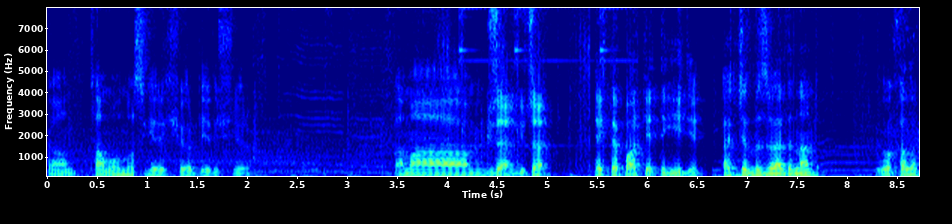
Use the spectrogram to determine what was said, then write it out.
Şu an tam olması gerekiyor diye düşünüyorum. Tamam güzel güzel. Tekte park ettik iyiydi. Kaç yıldız verdin lan? Bir bakalım.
